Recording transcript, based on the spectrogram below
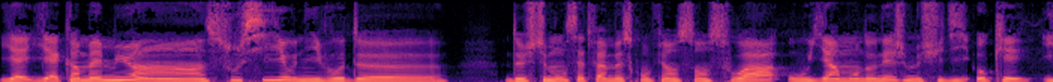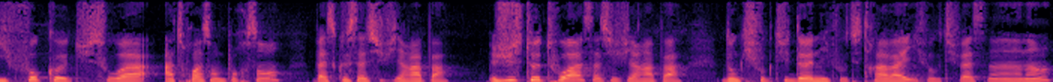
il y a y a quand même eu un, souci au niveau de de justement cette fameuse confiance en soi où il y a un moment donné, je me suis dit, ok, il faut que tu sois à 300% parce que ça suffira pas. Juste toi, ça suffira pas. Donc il faut que tu donnes, il faut que tu travailles, il faut que tu fasses nanana.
